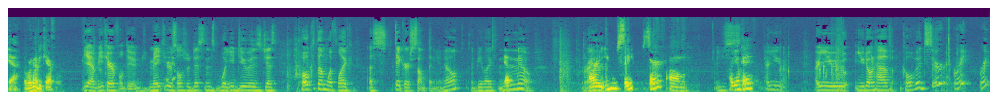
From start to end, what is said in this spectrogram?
yeah, but we're gonna be careful. Yeah, be careful, dude. Make your social distance. What you do is just poke them with like a stick or something, you know, and be like, Yep. no. Are you safe, sir? Um, Are you, are you okay? Are you? Are you? You don't have COVID, sir? Right? Right?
